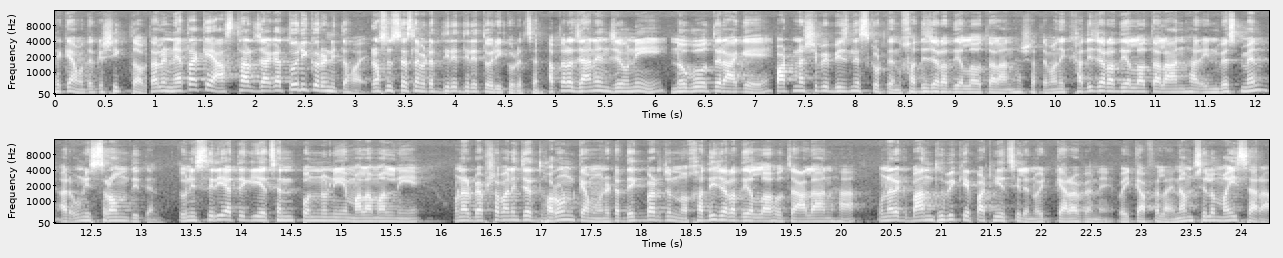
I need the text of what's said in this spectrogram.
থেকে আমাদেরকে শিখতে হবে। তাহলে নেতাকে আস্থার জায়গা তৈরি করে নিতে হয়। রাসুসাহ ইসলাম এটা ধীরে ধীরে তৈরি করেছেন। আপনারা জানেন যে উনি নবুয়তের আগে পার্টনারশিপে বিজনেস করতেন খাদিজা রাদি আল্লাহ তালা আনহার সাথে। মানে খাদিজা রাদি আল্লাহ তালা আনহার ইনভেস্টমেন্ট আর উনি শ্রম দিতেন। তো উনি সিরিয়াতে গিয়েছেন পণ্য নিয়ে, মালামাল নিয়ে। ওনার ব্যবসা বাণিজ্যের ধরন কেমন, এটা দেখবার জন্য খাদিজা রাদি আল্লাহ আলা আনহা ওনার এক বান্ধবীকে পাঠিয়েছিলেন ওই ক্যারাভ্যানে, ওই কাফেলায়। নাম ছিল মাইসারা।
